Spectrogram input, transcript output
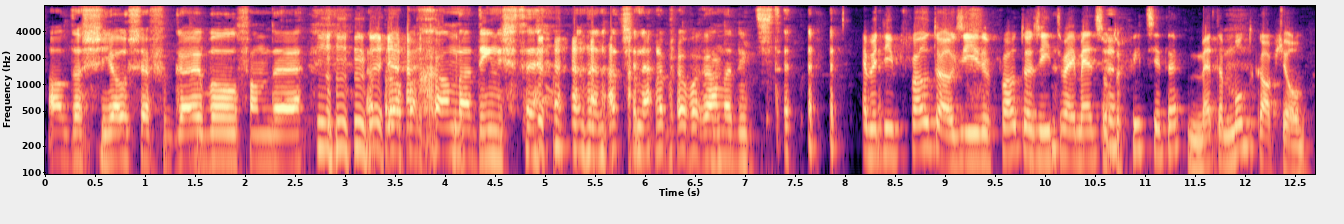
Aldus Jozef Geubel van de propagandadienst, de nationale propagandadienst. En met die foto zie je de foto zie je twee mensen op de fiets zitten met een mondkapje om.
